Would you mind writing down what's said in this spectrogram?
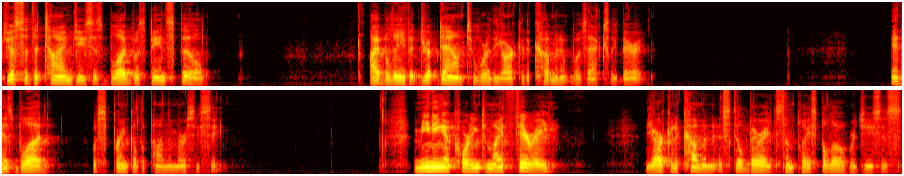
just at the time Jesus' blood was being spilled, I believe it dripped down to where the Ark of the Covenant was actually buried. And his blood was sprinkled upon the mercy seat. Meaning, according to my theory, the Ark of the Covenant is still buried someplace below where Jesus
